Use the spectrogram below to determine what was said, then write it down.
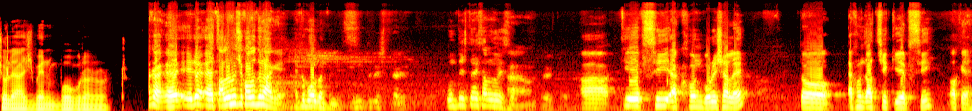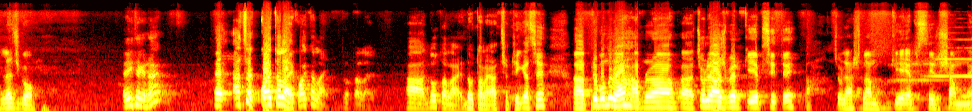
চলে আসবেন বগুড়া রোড। এটা চালু হয়েছে কতদিন আগে? একটু বলবেন প্লিজ উনত্রিশ তারিখ। চালু হয়েছে? কেএফসি এখন বরিশালে। তো এখন যাচ্ছি কেএফসি ওকে লেটস গো এই থেকে না? আচ্ছা কয়তলায়? কয়তলায়? দোতলায়। হ্যাঁ দোতলায় দোতলায় আচ্ছা ঠিক আছে। আহ, প্রিয় বন্ধুরা আপনারা চলে আসবেন কেএফসিতে চলে আসলাম কেএফসির সামনে।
